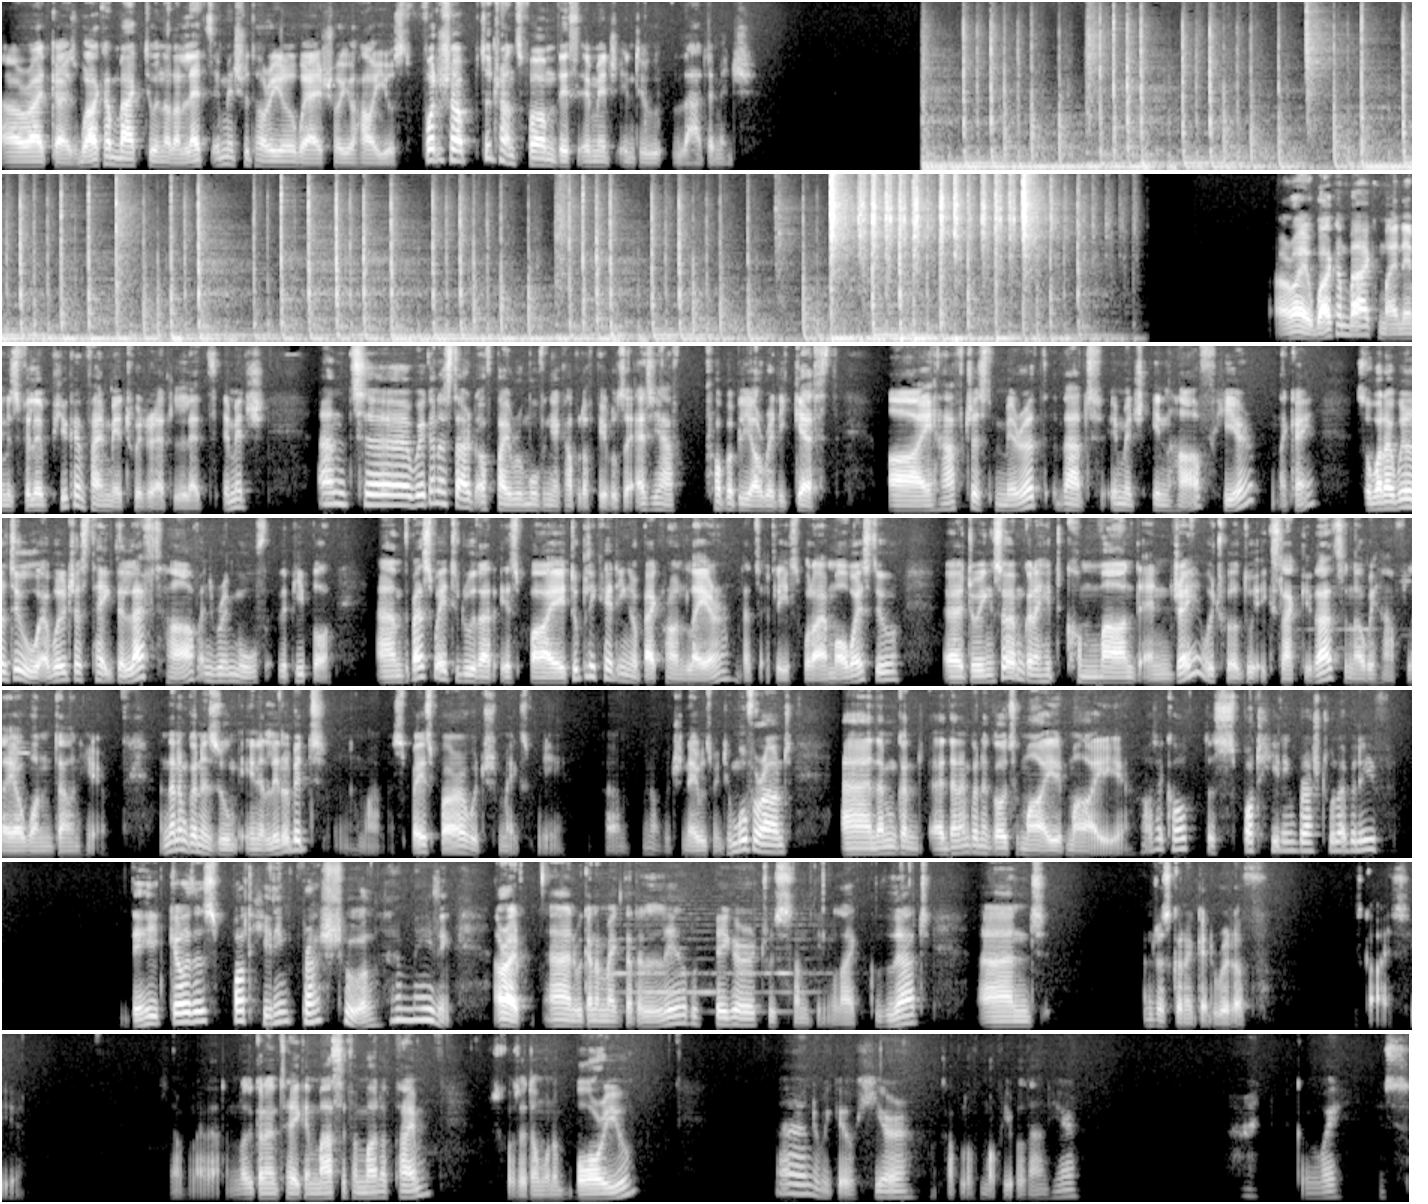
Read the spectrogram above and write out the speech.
Alright guys, welcome back to another Let's Image tutorial where I show you how I used Photoshop to transform this image into that image. Alright, welcome back. My name is Phillip. You can find me at Twitter at Let's Image. And uh, we're going to start off by removing a couple of people. So as you have probably already guessed, I have just mirrored that image in half here. Okay. So what I will do, I will just take the left half and remove the people. And the best way to do that is by duplicating your background layer. That's at least what I'm always do, uh, doing. So I'm going to hit Command and J, which will do exactly that. So now we have layer one down here. And then I'm going to zoom in a little bit, spacebar, which makes me um, you know, which enables me to move around. And I'm going uh, then I'm going to go to my my how's it called the spot healing brush tool, I believe. There you go, the spot healing brush tool. Amazing. All right, and we're to make that a little bit bigger to something like that. And I'm just to get rid of these guys here. Something like that. I'm not to take a massive amount of time because I don't want to bore you. And we go here, a couple of more people down here. All right, go away. Yes.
